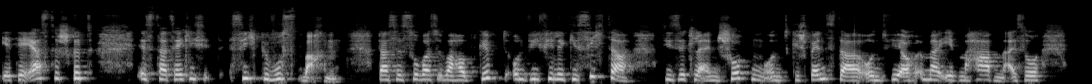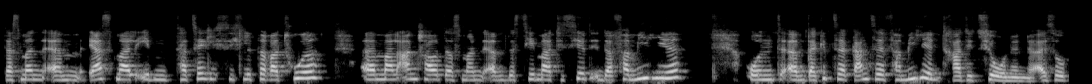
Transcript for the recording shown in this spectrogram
der erste Schritt ist tatsächlich sich bewusst machen, dass es sowas überhaupt gibt und wie viele Gesichter diese kleinen Schurken und Gespenster und wie auch immer eben haben. Also dass man ähm, erstmal eben tatsächlich sich Literatur äh, mal anschaut, dass man ähm, das thematisiert in der Familie, und ähm, da gibt es ja ganze Familientraditionen, also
